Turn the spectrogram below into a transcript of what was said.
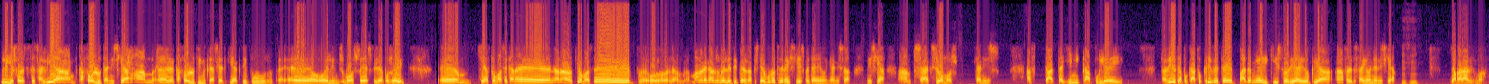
λίγες φορές στη Θεσσαλία, καθόλου τα νησιά, ε, καθόλου τη μικρασιατική ακτή που ε, ε, ο ελληνισμός έσφυγε από ζωή. Ε, και αυτό μας έκανε να αναρωτιόμαστε, μάλλον έκανε τους μελετητές να πιστεύουν ότι δεν έχει σχέση με τα αιωνιά νησιά. Αν ψάξει όμως κανείς αυτά τα γενικά που λέει, θα δει ότι από κάτω κρύβεται πάντα μια ειδική ιστορία η οποία αναφέρεται στα Ιόνια Για παράδειγμα,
